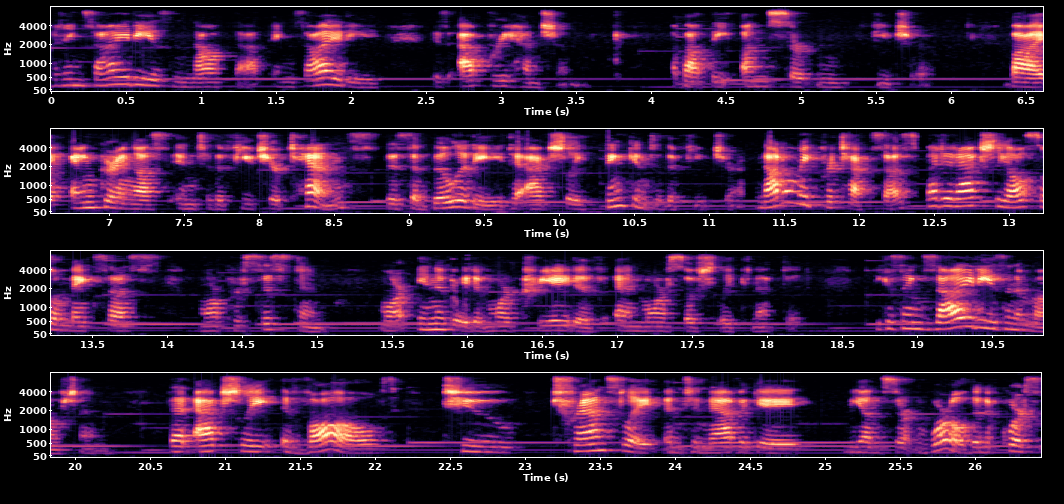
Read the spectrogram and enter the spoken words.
But anxiety is not that. Anxiety is apprehension about the uncertain future by anchoring us into the future tense, this ability to actually think into the future not only protects us, but it actually also makes us more persistent, more innovative, more creative, and more socially connected. Because anxiety is an emotion that actually evolved to translate and to navigate the uncertain world. And of course,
